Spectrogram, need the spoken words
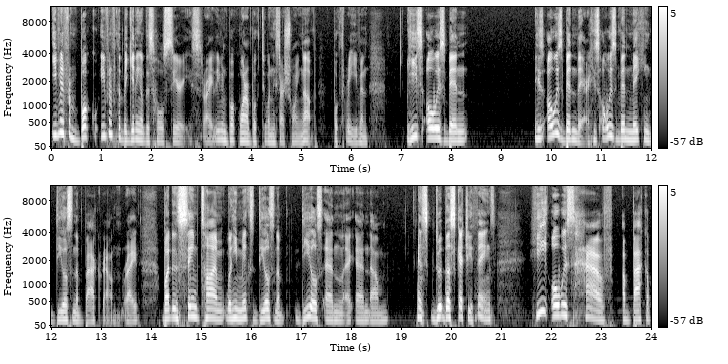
even from book even from the beginning of this whole series right even book one or book two when he starts showing up book three even he's always been he's always been there. He's always been making deals in the background, right? But at the same time, when he makes deals in the deals and and um and does sketchy things, he always have a backup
